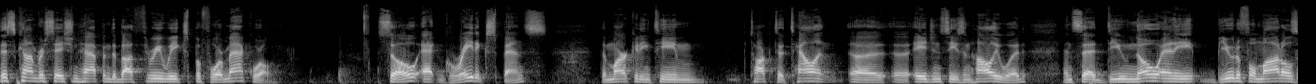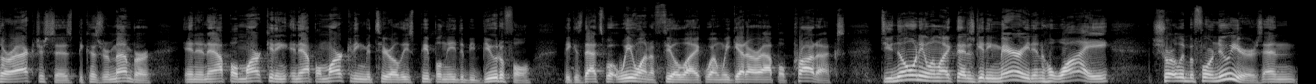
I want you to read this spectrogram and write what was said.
this conversation happened about three weeks before Macworld. So, at great expense, the marketing team talked to talent uh, uh, agencies in Hollywood and said, "Do you know any beautiful models or actresses?" Because remember, in an Apple marketing in Apple marketing material, these people need to be beautiful because that's what we want to feel like when we get our Apple products. Do you know anyone like that who's getting married in Hawaii shortly before New Year's? And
